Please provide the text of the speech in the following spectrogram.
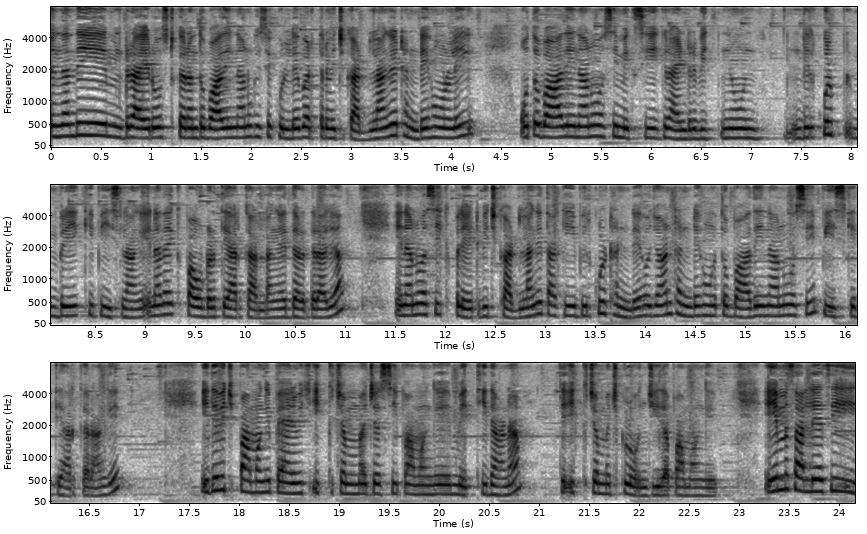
ਇਹਨਾਂ ਦੀ ਡਰਾਈ ਰੋਸਟ ਕਰਨ ਤੋਂ ਬਾਅਦ ਇਹਨਾਂ ਨੂੰ ਕਿਸੇ ਖੁੱਲੇ ਬਰਤਨ ਵਿੱਚ ਕੱਢ ਲਾਂਗੇ ਠੰਡੇ ਹੋਣ ਲਈ। ਉਹ ਤੋਂ ਬਾਅਦ ਇਹਨਾਂ ਨੂੰ ਅਸੀਂ ਮਿਕਸੀ ਗ੍ਰਾਈਂਡਰ ਵਿੱਚ ਨੂੰ ਬਿਲਕੁਲ ਬਰੀਕ ਹੀ ਪੀਸ ਲਾਂਗੇ। ਇਹਨਾਂ ਦਾ ਇੱਕ ਪਾਊਡਰ ਤਿਆਰ ਕਰ ਲਾਂਗੇ ਦਰਦਰਾ ਜਿਹਾ। ਇਹਨਾਂ ਨੂੰ ਅਸੀਂ ਇੱਕ ਪਲੇਟ ਵਿੱਚ ਕੱਢ ਲਾਂਗੇ ਤਾਂ ਕਿ ਇਹ ਬਿਲਕੁਲ ਠੰਡੇ ਹੋ ਜਾਣ। ਠੰਡੇ ਹੋਣ ਤੋਂ ਬਾਅਦ ਇਹਨਾਂ ਨੂੰ ਅਸੀਂ ਪੀਸ ਕੇ ਤਿਆਰ ਕਰਾਂਗੇ। ਇਹਦੇ ਵਿੱਚ ਪਾਵਾਂਗੇ ਪੈਨ ਵਿੱਚ ਇੱਕ ਚਮਚ ਅਸੀਂ ਪਾਵਾਂਗੇ ਮੇਥੀ ਦਾਣਾ। ਤੇ ਇੱਕ ਚਮਚ ਕਲੌਂਜੀ ਦਾ ਪਾਵਾਂਗੇ। ਇਹ ਮਸਾਲੇ ਅਸੀਂ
